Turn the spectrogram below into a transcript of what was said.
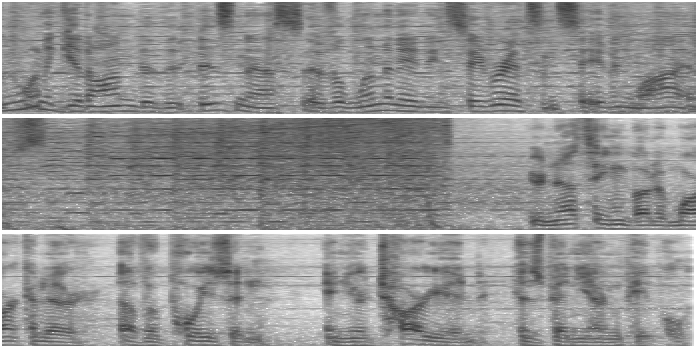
We want to get on to the business of eliminating cigarettes and saving lives. You're nothing but a marketer of a poison, and your target has been young people.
